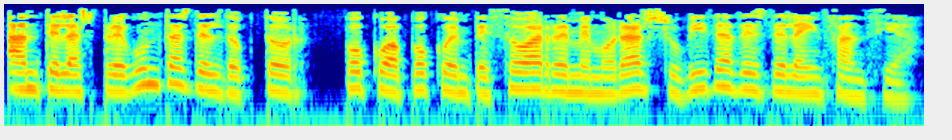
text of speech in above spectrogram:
Ante las preguntas del doctor, poco a poco empezó a rememorar su vida desde la infancia.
